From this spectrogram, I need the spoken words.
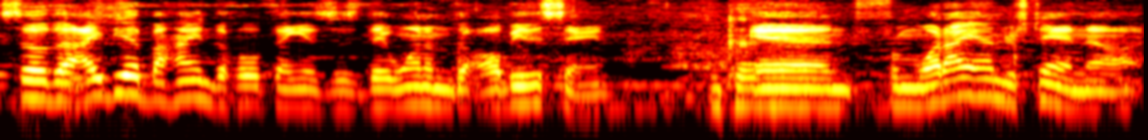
So the idea behind the whole thing is, is they want them to all be the same. Okay. And from what I understand now,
